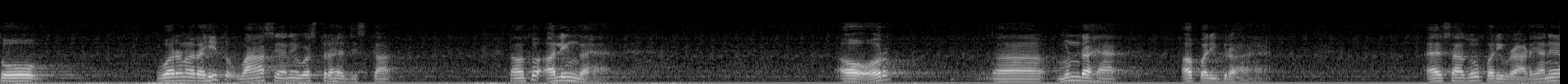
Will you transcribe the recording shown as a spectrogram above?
तो वर्ण रहित तो वास यानी वस्त्र है जिसका तो, तो अलिंग है। और मुंड है। अपरिग्रह है। ऐसा जो परिव्राण, यानी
